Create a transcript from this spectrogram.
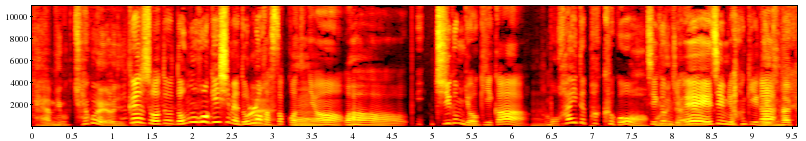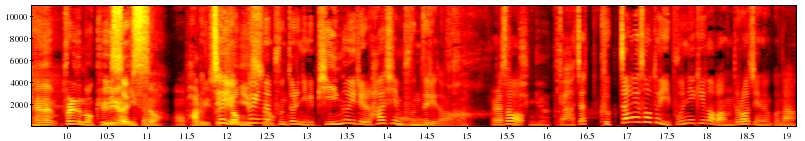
대한민국 최고예요, 진짜. 그래서 저도 너무 호기심에 놀러 네. 갔었거든요. 와, 이- 지금 여기가 음. 뭐 하이드 파크고 어, 지금 공연장이야. 예, 지금 내 여기가 눈앞에는 프레디 머큐리가 있어, 있어. 있어요. 어, 바로 있어. 제 옆에 있어. 있는 분들은 이미 빙의를 하신 어. 분들이더라고요. 그래서 참 신기하다. 야, 진짜 극장에서도 이 분위기가 만들어지는구나.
